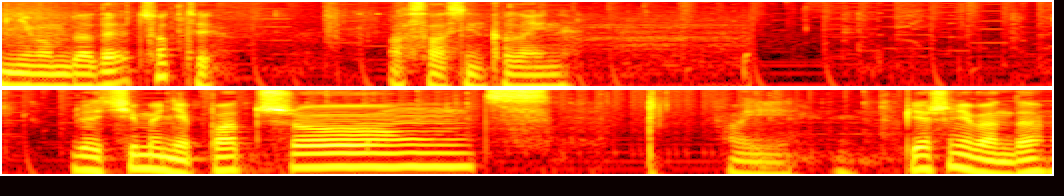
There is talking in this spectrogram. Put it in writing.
Nie mam blade... Co ty? Assassin kolejny. Lecimy nie patrząc... Oj, pierwszy nie będę.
